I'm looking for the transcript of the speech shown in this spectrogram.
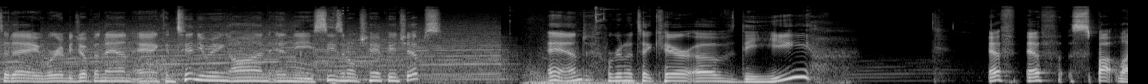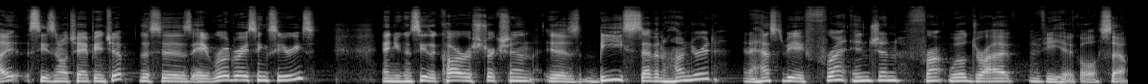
today we're going to be jumping in and continuing on in the seasonal championships. And we're going to take care of the FF Spotlight Seasonal Championship. This is a road racing series. And you can see the car restriction is B700 and it has to be a front engine, front wheel drive vehicle. So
